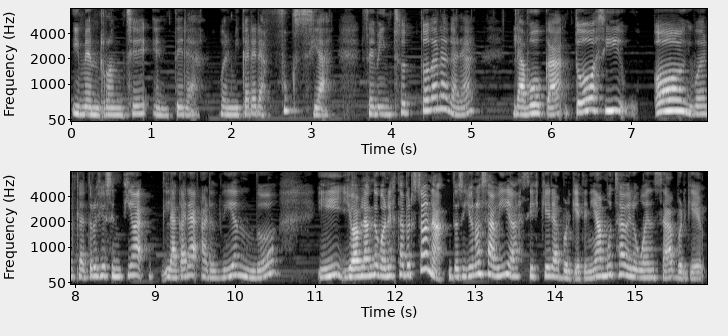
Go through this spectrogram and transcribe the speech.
y me enronché entera. Bueno, mi cara era fucsia. Se me hinchó toda la cara, la boca, todo así Oh, bueno, que atroz, yo sentía la cara ardiendo y yo hablando con esta persona. Entonces yo no sabía si es que era porque tenía mucha vergüenza, porque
